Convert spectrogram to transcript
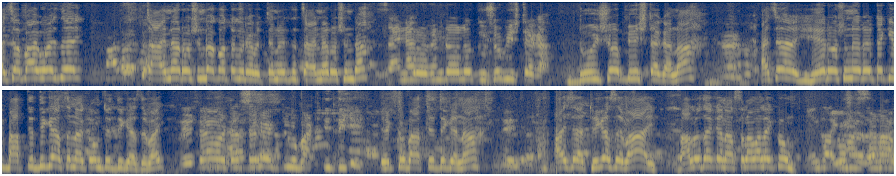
আচ্ছা ভাই ওই যে চায়না রসুনটা কত করে বেচছেন? ওই যে চায়না রসুনটা? চায়না রসুনটা হলো দুশো বিশ টাকা। দুইশো বিশ টাকা না? হ্যাঁ। আচ্ছা হে রসুনের এটা কি বাড়তির দিকে আছে না কমতির দিকে আছে ভাই? এটা ওটার থেকে একটু বাড়তির দিকে। একটু বাড়তির দিকে না? আচ্ছা ঠিক আছে ভাই ভালো থাকেন আসসালামু আলাইকুম। আসসালাম।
